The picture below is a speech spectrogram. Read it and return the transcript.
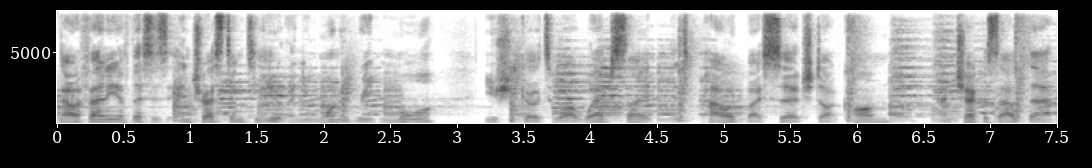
Now, if any of this is interesting to you and you want to read more, you should go to our website, it's poweredbysearch.com, and check us out there.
